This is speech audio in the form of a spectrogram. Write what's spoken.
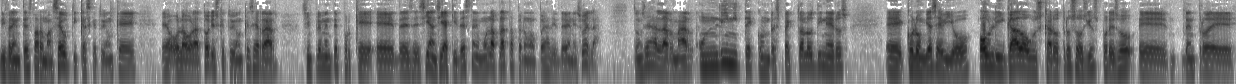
diferentes farmacéuticas que tuvieron que, eh, o laboratorios que tuvieron que cerrar simplemente porque eh, les decían, sí, aquí les tenemos la plata, pero no puede salir de Venezuela. Entonces, al armar un límite con respecto a los dineros, eh, Colombia se vio obligado a buscar otros socios, por eso dentro de,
